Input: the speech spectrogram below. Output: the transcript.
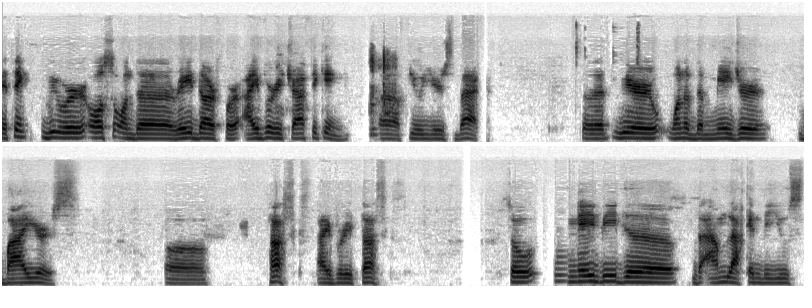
I think we were also on the radar for ivory trafficking uh, a few years back. So that we're one of the major buyers of tusks, ivory tusks. So maybe the the AMLA can be used,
